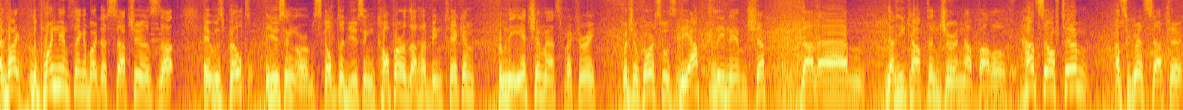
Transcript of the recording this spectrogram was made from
In fact, the poignant thing about this statue is that it was built using, or sculpted using copper that had been taken from the HMS Victory, which of course was the aptly named ship that, um, that he captained during that battle. Hats off to him, that's a great statue.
